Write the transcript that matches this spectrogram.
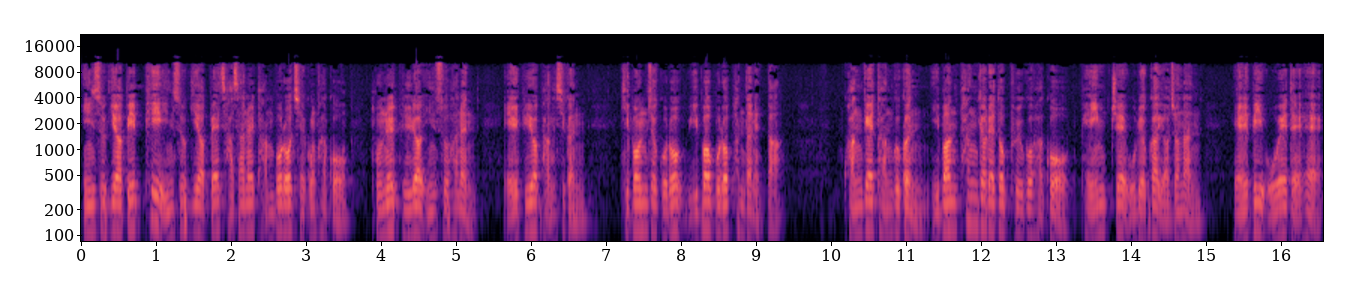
인수기업이 피인수기업의 자산을 담보로 제공하고 돈을 빌려 인수하는 LBO 방식은 기본적으로 위법으로 판단했다. 관계 당국은 이번 판결에도 불구하고 배임죄 우려가 여전한 LBO에 대해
